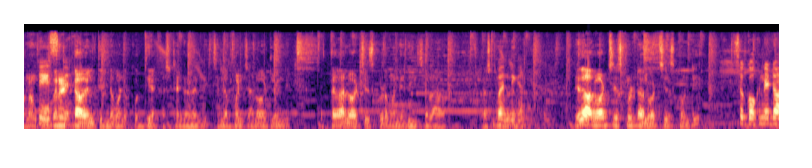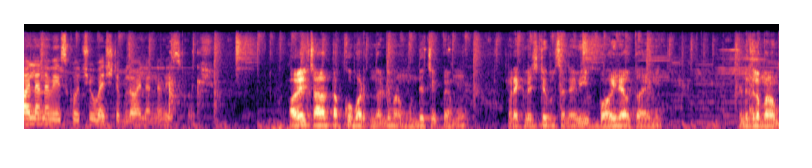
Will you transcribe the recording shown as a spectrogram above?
మనం. కోకోనట్ ఆయిల్ తినడం అంటే కొద్దిగా కష్టం కదండి. చిన్నప్పటి నుంచి అలవాట్లేంది. కొత్తగా అలవాటు చేసుకోవడం అనేది చాలా కష్టం ఏదో అలవాటు చేసుకుంటే అలవాటు చేసుకోండి. సో కోకోనట్ ఆయిల్ అన్న వేసుకోవచ్చు వెజిటబుల్ ఆయిల్ అన్న వేసుకోవచ్చు. ఆయిల్ చాలా తక్కువ పడుతుందండి. మనం ముందే చెప్పాము. మనకి వెజిటేబుల్స్ అనేవి బాయిల్ అవుతాయని. ఇందులో మనం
